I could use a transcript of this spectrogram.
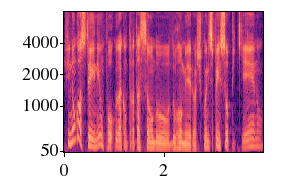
Enfim, não gostei nem um pouco da contratação do, do Romero. Acho que quando eles pensou pequeno,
